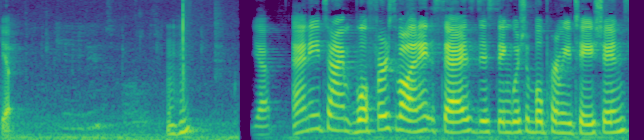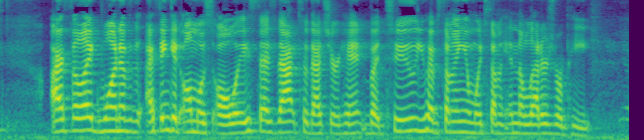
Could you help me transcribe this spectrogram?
Yep. Mm-hmm. Yep. Anytime, well, first of all, and it says distinguishable permutations. I feel like one of the, I think it almost always says that, so that's your hint. But two, you have something in which something in the letters repeat. Yeah.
